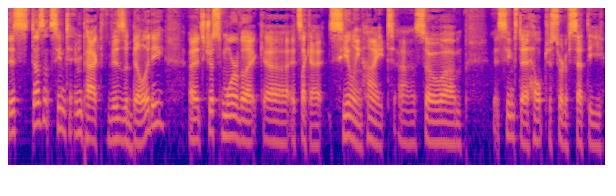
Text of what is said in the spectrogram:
this doesn't seem to impact visibility. Uh, it's just more of like uh, it's like a ceiling height. Uh, so um, it seems to help just sort of set the,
